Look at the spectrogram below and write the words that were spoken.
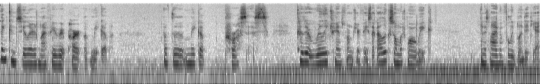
Think concealer is my favorite part of makeup, of the makeup process, because it really transforms your face. Like I look so much more awake, and it's not even fully blended yet.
